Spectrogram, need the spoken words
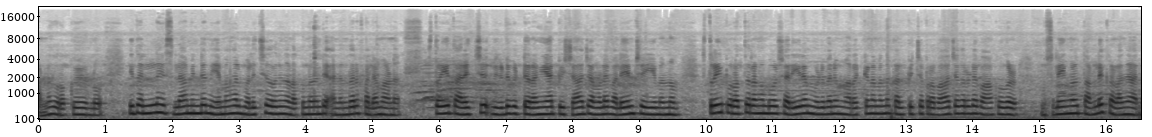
കണ്ണു തുറക്കുകയുള്ളൂ. ഇതെല്ലാം ഇസ്ലാമിന്റെ നിയമങ്ങൾ വലിച്ചെറിഞ്ഞ് നടക്കുന്നതിന്റെ അനന്തരഫലമാണ്. സ്ത്രീ തരച്ച് വീട് വിട്ടിറങ്ങിയാൽ പിശാജ് അവളെ വലയം ചെയ്യുമെന്നും സ്ത്രീ പുറത്തിറങ്ങുമ്പോൾ ശരീരം മുഴുവനും മറയ്ക്കണമെന്ന് കൽപ്പിച്ച പ്രവാചകരുടെ വാക്കുകൾ മുസ്ലിങ്ങൾ തള്ളിക്കളഞ്ഞാൽ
